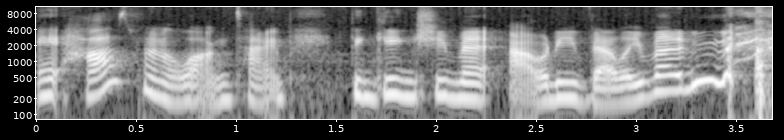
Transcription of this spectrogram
it has been a long time. Thinking she meant outie belly button. and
